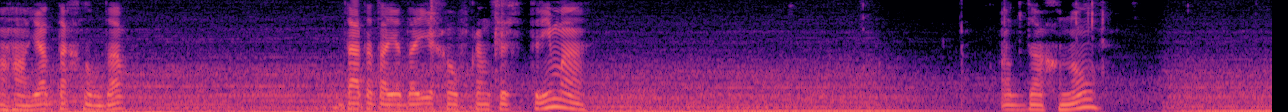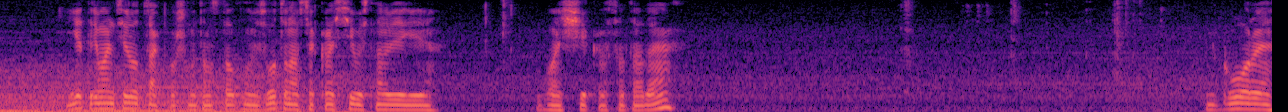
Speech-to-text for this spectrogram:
Ага, я отдохнул, да? Да-да-да, я доехал в конце стрима. Отдохнул. И отремонтировал тракт, потому что мы там столкнулись. Вот она вся красивость Норвегии. Вообще красота, да? Горы.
